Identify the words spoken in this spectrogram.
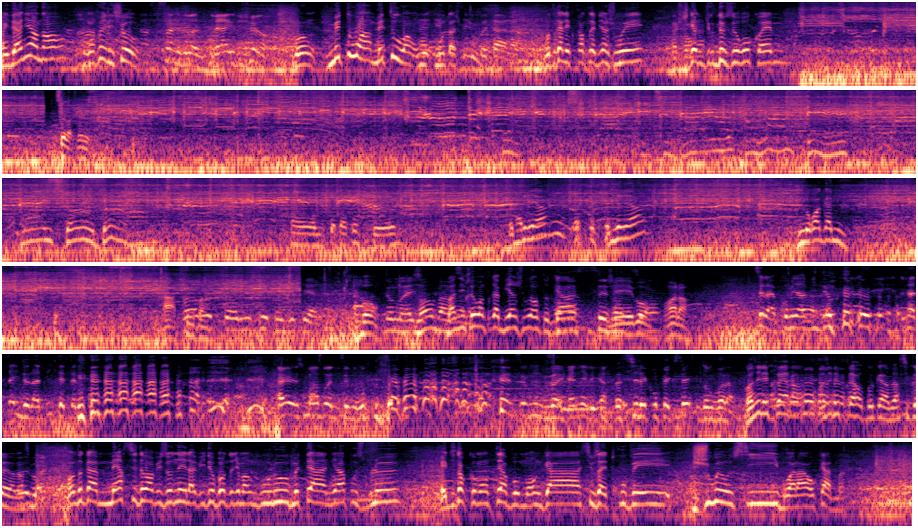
Une dernière, non On fait les shows. C'est ça les, les règles du jeu. hein. Bon, mets tout, hein, mets tout, hein, on montage tout. En tout cas, les frères, très bien joué. Je gagne 2 euros quand même. C'est la fin. Ça dit rien Ça dit rien Noragami. Ah, je sais pas. Bon, Dommage. Bon, bah, vas-y frérot, en tout cas bien joué en tout cas. bah, c'est Mais gentil, bon, hein. voilà. Tu sais, la première vidéo que j'ai, c'est la taille de la bite est tellement. Allez, je m'abonne, c'est bon. c'est bon, vous avez gagné, les gars. Bah, S'il est complexé, donc voilà. Vas-y les frères, hein. vas-y les frères en tout cas, merci quand même. merci beaucoup. En tout cas, merci d'avoir visionné la vidéo Bande de Mangoulou. Mettez un, un pouce bleu et dites en commentaire vos mangas, si vous avez trouvé, jouez aussi, voilà, au calme. hein.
